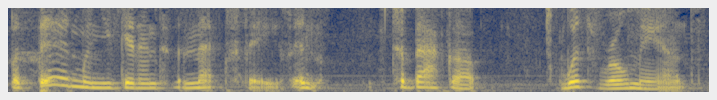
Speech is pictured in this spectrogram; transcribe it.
But then when you get into the next phase, and to back up with romance,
